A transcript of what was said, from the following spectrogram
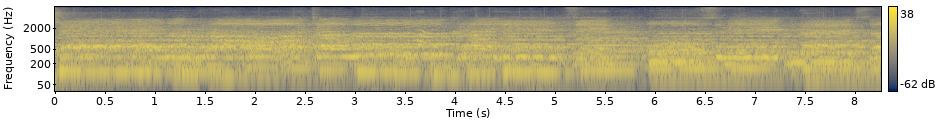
Ще нам, братя, українці, усміхнеться.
